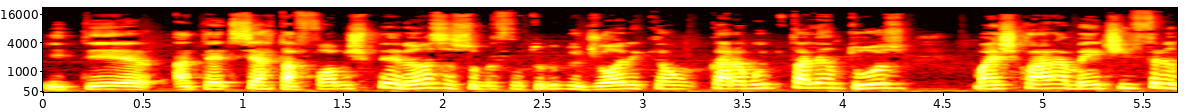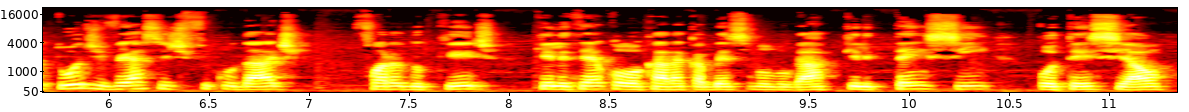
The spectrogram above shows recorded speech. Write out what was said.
e ter, até de certa forma, esperança sobre o futuro do Johnny, que é um cara muito talentoso, mas claramente enfrentou diversas dificuldades fora do cage, que ele tenha colocado a cabeça no lugar, porque ele tem sim potencial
